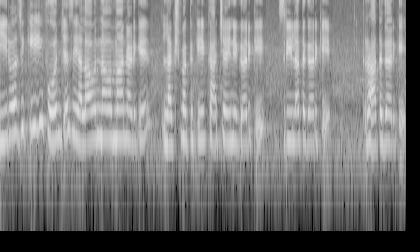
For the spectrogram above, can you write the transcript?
ఈ రోజుకి ఫోన్ చేసి ఎలా ఉన్నావమ్మా? అని అడిగే లక్ష్మక్కకి కాచాయిని గారికి శ్రీలత గారికి రాత గారికి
